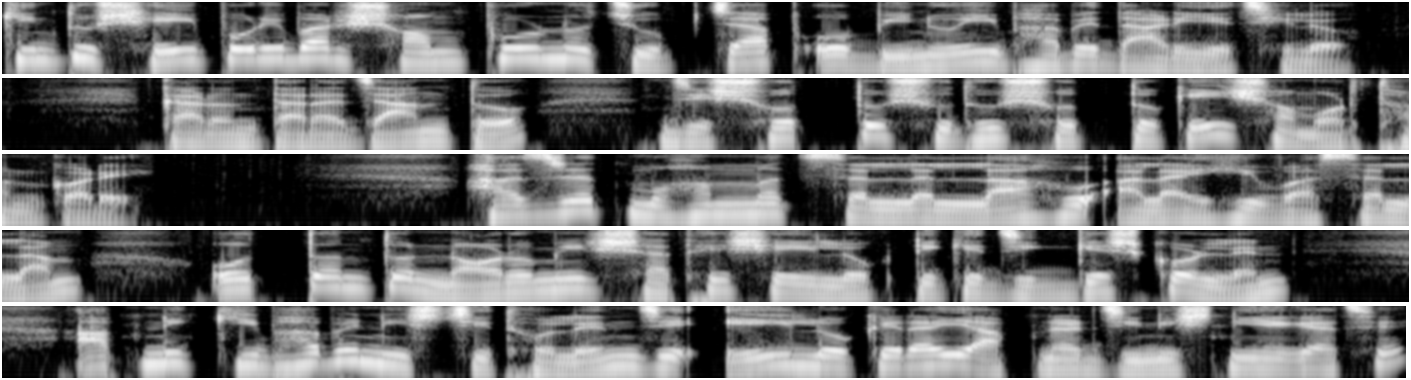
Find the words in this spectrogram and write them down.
কিন্তু সেই পরিবার সম্পূর্ণ চুপচাপ ও বিনয়ীভাবে দাঁড়িয়েছিল। কারণ তারা জানত যে সত্য শুধু সত্যকেই সমর্থন করে। হজরত মুহাম্মদ সাল্লাল্লাহু আলাইহি ওয়াসাল্লাম অত্যন্ত নরমির সাথে সেই লোকটিকে জিজ্ঞেস করলেন, আপনি কীভাবে নিশ্চিত হলেন যে এই লোকেরাই আপনার জিনিস নিয়ে গেছে?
